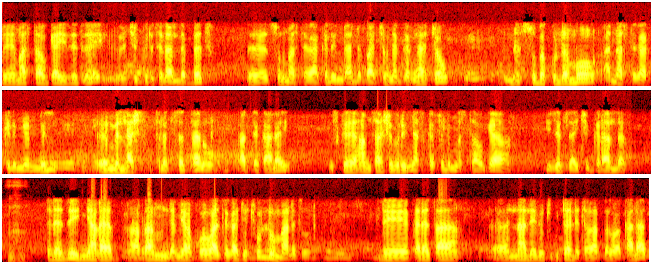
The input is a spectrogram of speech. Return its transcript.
በማስታወቂያ ይዘት ላይ ችግር ስላለበት እሱን ማስተካከል እንዳለባቸው ነገር ናቸው። እነሱ በኩል ደግሞ አናስተካክልም የሚል ምላሽ ስለተሰጠ ነው። አጠቃላይ እስከ ሀምሳ ሺህ ብር የሚያስከፍል ማስታወቂያ ይዘት ላይ ችግር አለ። ስለዚህ እኛ አብርሃም እንደሚያውቀው አዘጋጆች ሁሉም ማለት ነው ለቀረጻ እና ሌሎች ጉዳይ ለተባበሩ አካላት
